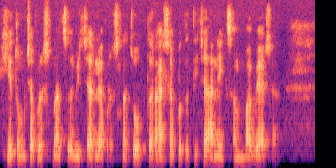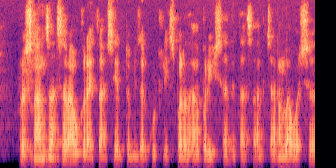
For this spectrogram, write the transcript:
हे तुमच्या प्रश्नाचं विचारल्या प्रश्नाचं उत्तर. अशा पद्धतीच्या अनेक संभाव्य अशा प्रश्नांचा सराव करायचा असेल तुम्ही जर कुठली स्पर्धा परीक्षा देत असाल चॅनल अवश्य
